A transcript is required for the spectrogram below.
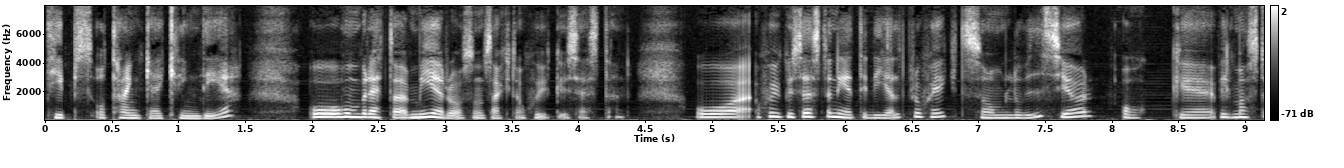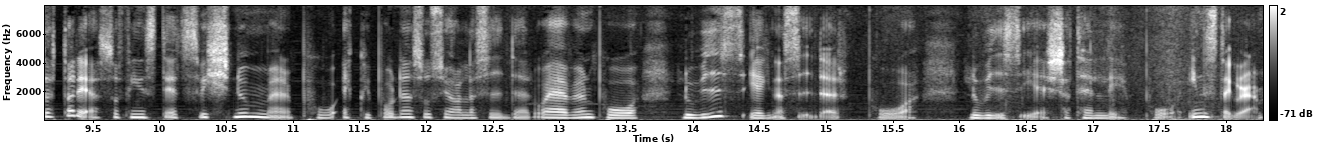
tips och tankar kring det. Och hon berättar mer då som sagt om sjukhushästen. Och sjukhushästen är ett ideellt projekt som Louise gör och eh, vill man stötta det så finns det ett swishnummer på Equipoddens sociala sidor och även på Louise egna sidor på Louise E. Chatelli på Instagram.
